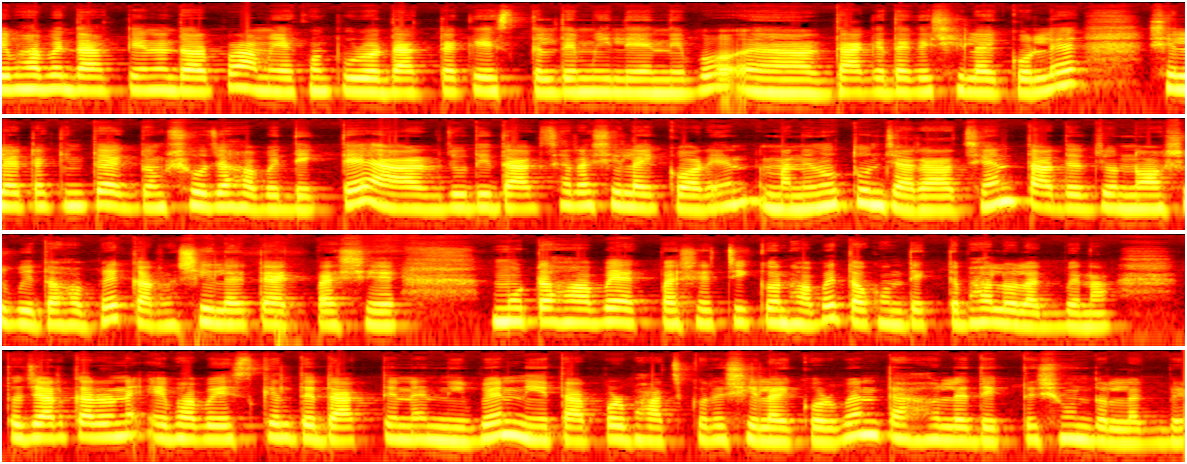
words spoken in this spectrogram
এইভাবে দাগ টেনে দেওয়ার পর আমি এখন পুরো দাগটাকে স্কেল দিয়ে মিলিয়ে নেব। দাগে দাগে সেলাই করলে সেলাইটা কিন্তু একদম সোজা হবে দেখতে। আর যদি দাগ ছাড়া সেলাই করেন মানে নতুন যারা আছেন, তাদের জন্য অসুবিধা হবে কারণ সেলাইটা এক পাশে মোটা হবে, এক পাশে চিকন হবে, তখন দেখতে ভালো লাগবে না। তো যার কারণে এভাবে স্কেলতে দাগ টেনে নেবেন, নিয়ে তারপর ভাঁজ করে সেলাই করবেন, তাহলে দেখতে সুন্দর লাগবে।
